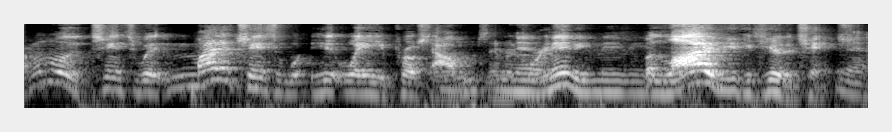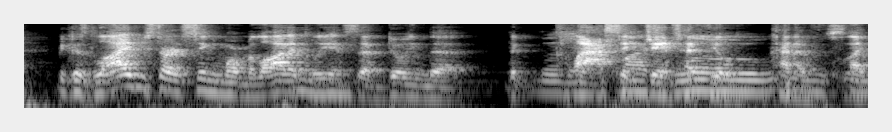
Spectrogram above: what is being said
I don't know if it changed the way. It might have changed the way he approached albums and Yeah, recordings. maybe maybe. But live, you could hear the change. yeah. Because live, he started singing more melodically instead of doing the the, The- the classic, classic James low Hetfield kind kind of of like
